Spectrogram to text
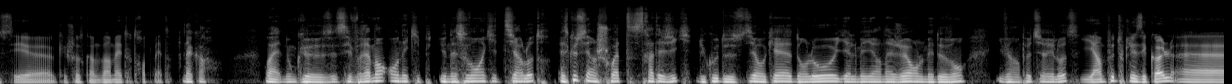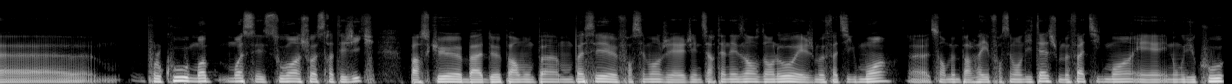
c'est quelque chose comme 20 mètres ou 30 mètres. D'accord. Ouais, donc euh, c'est- vraiment en équipe. Il y en a souvent un qui tire l'autre. Est-ce que c'est un choix stratégique, du coup, de se dire, ok, dans l'eau, il y a le meilleur nageur, on le met devant, il va un peu tirer l'autre? Il y a un peu toutes les écoles. Euh, pour le coup, moi, moi c'est souvent un choix stratégique parce que bah, de par mon, pa- mon passé, forcément, j'ai une certaine aisance dans l'eau et je me fatigue moins, euh, sans même parler forcément de vitesse, je me fatigue moins. Et, donc, du coup,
